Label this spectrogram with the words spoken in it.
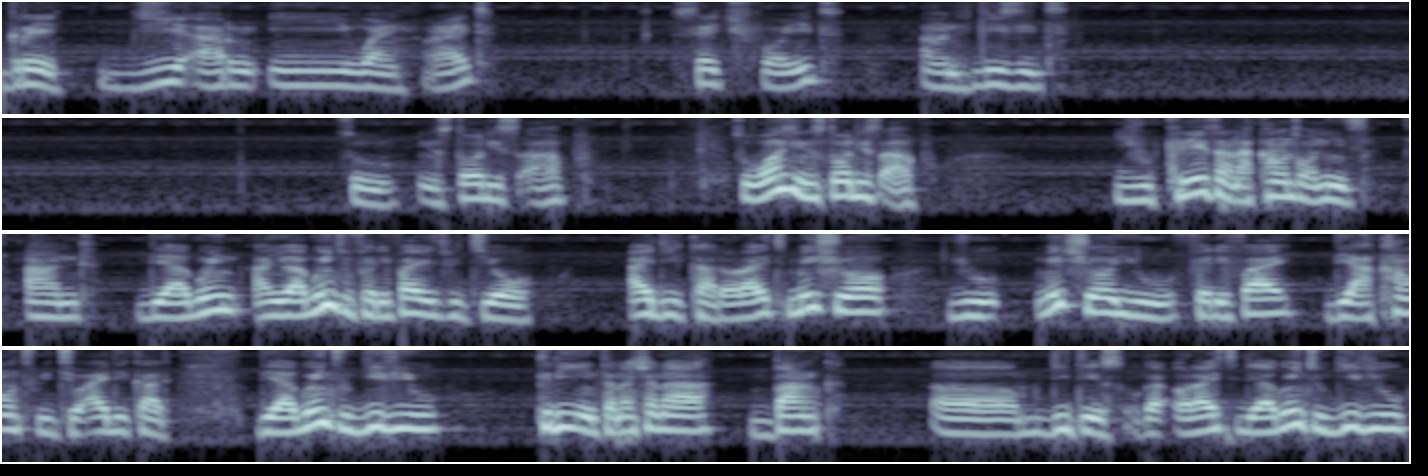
Grey, G R E Y, right? Search for it and visit. So install this app. So once you install this app, you create an account on it and they are going and you are going to verify it with your ID card, all right? Make sure you make sure you verify the account with your ID card. They are going to give you three international bank um, details. Okay, all right, they are going to give you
